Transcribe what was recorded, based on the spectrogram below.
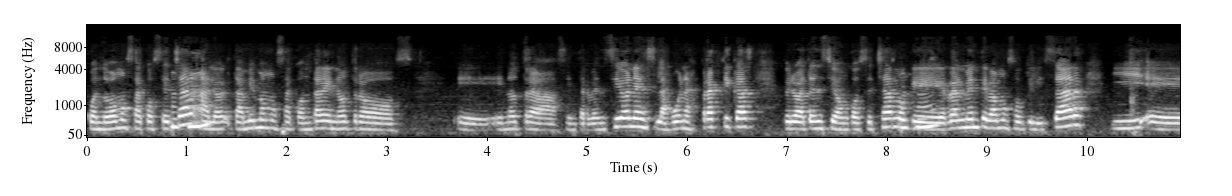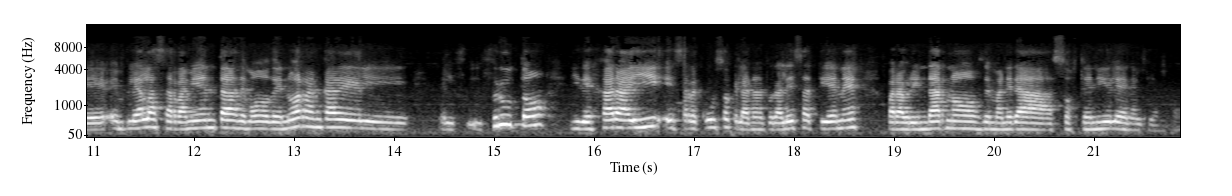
Cuando vamos a cosechar, Ujú. a lo- también vamos a contar en otros eh, en otras intervenciones las buenas prácticas, pero atención, cosechar lo que realmente vamos a utilizar y eh, emplear las herramientas de modo de no arrancar el, el- el fruto y dejar ahí ese recurso que la naturaleza tiene para brindarnos de manera sostenible en el tiempo.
